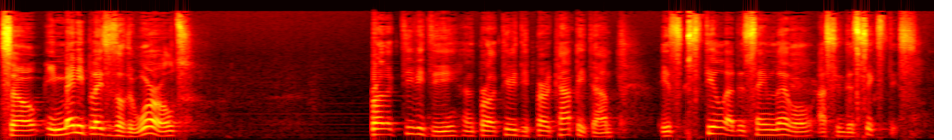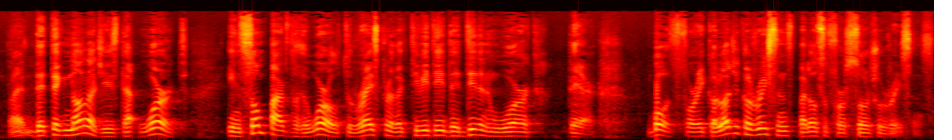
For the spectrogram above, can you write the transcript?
So in many places of the world, productivity and productivity per capita is still at the same level as in the 60s, right? The technologies that worked in some parts of the world to raise productivity, they didn't work there, both for ecological reasons, but also for social reasons.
